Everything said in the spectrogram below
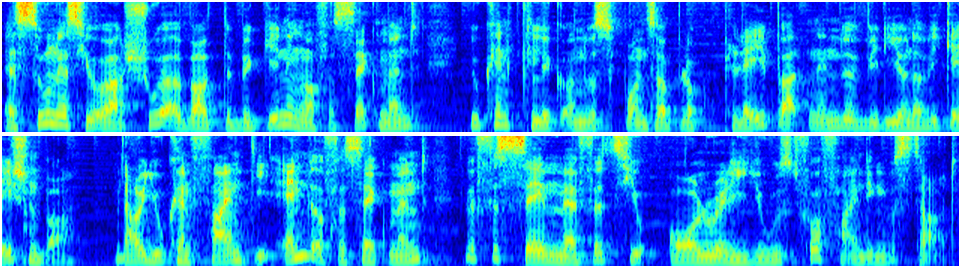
As soon as you are sure about the beginning of a segment, you can click on the sponsor block play button in the video navigation bar. Now you can find the end of a segment with the same methods you already used for finding the start.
